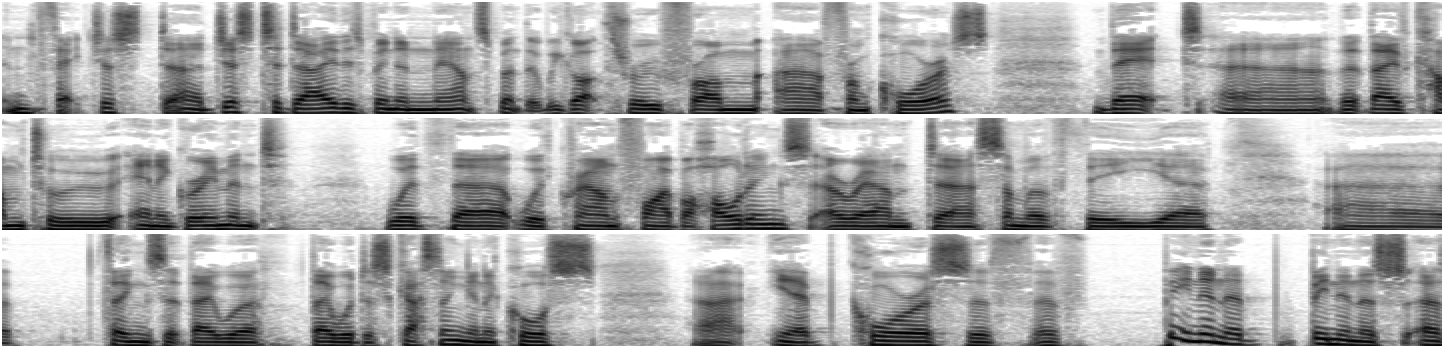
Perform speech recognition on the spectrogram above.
in fact, just uh, just today, there's been an announcement that we got through from uh, from Chorus that uh, that they've come to an agreement with uh, with Crown Fibre Holdings around some of the things that they were they were discussing, and of course, you know, Chorus have, have been in a been in a, a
